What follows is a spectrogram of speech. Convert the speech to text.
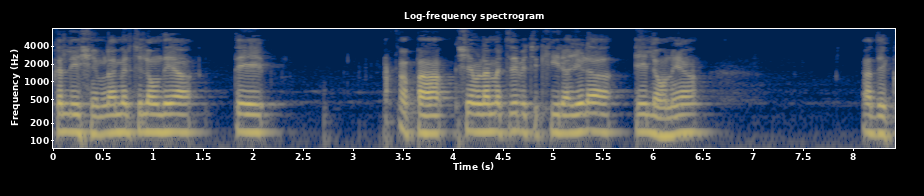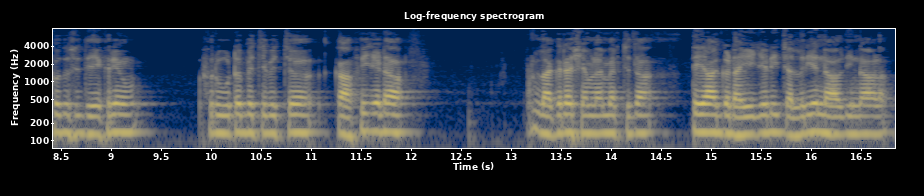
ਕੱਲੀ ਸ਼ਿਮਲਾ ਮਿਰਚ ਲਾਉਂਦੇ ਆ ਤੇ ਆਪਾਂ ਸ਼ਿਮਲਾ ਮਿਰਚ ਦੇ ਵਿੱਚ ਖੀਰਾ ਜਿਹੜਾ ਇਹ ਲਾਉਨੇ ਆ। ਆ ਦੇਖੋ ਤੁਸੀਂ ਦੇਖ ਰਹੇ ਹੋ ਫਰੂਟ ਵਿੱਚ ਵਿੱਚ ਕਾਫੀ ਜਿਹੜਾ ਲੱਗ ਰਿਹਾ ਸ਼ਿਮਲਾ ਮਿਰਚ ਦਾ ਤੇ ਆ ਗੜਾਈ ਜਿਹੜੀ ਚੱਲ ਰਹੀ ਹੈ ਨਾਲ ਦੀ ਨਾਲ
